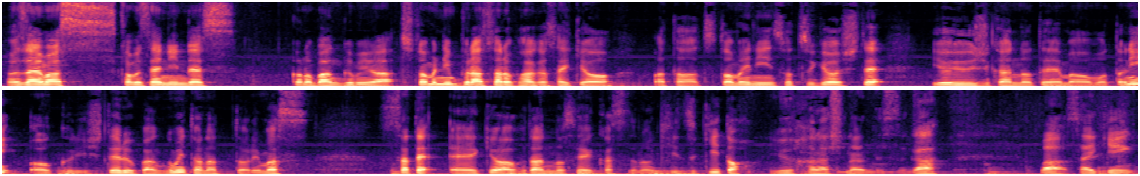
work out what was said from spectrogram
おはようございます。亀仙人です。この番組は勤め人プラスアルファが最強。または勤め人卒業して余裕時間のテーマをもとにお送りしている番組となっております。さて、えー、今日は普段の生活での気づきという話なんですがまあ最近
